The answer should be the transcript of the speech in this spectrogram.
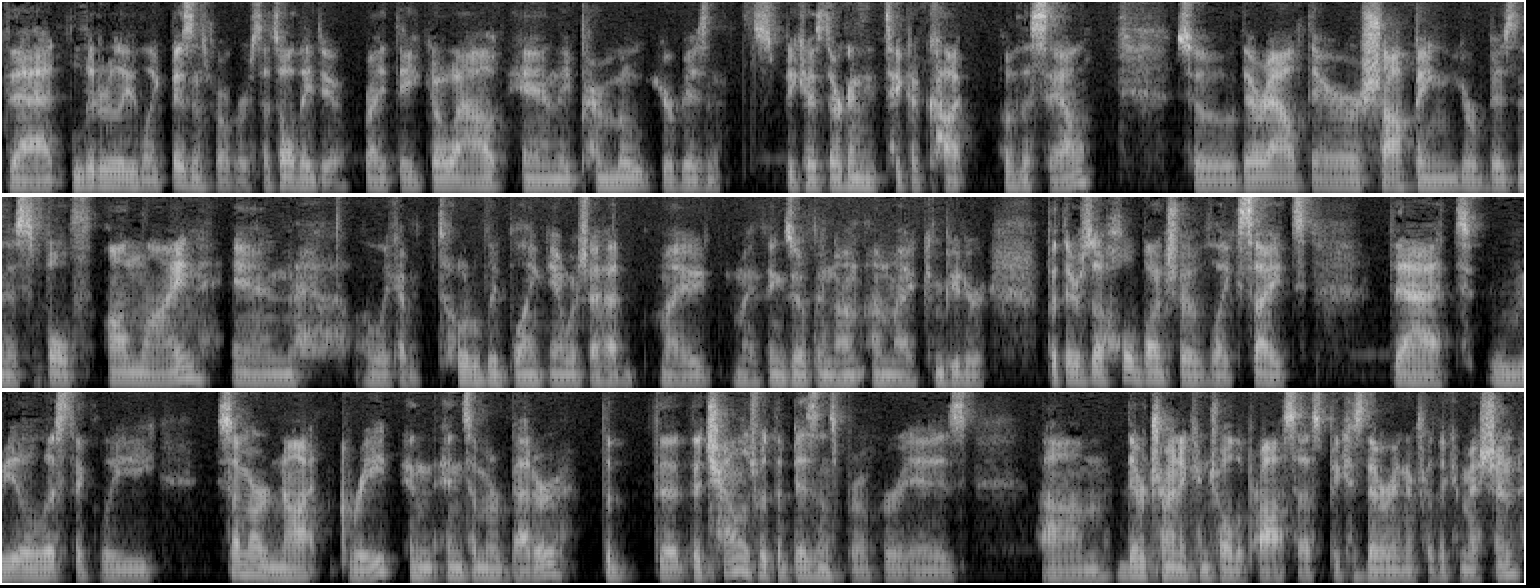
that literally like business brokers that's all they do right? They go out and they promote your business because they're going to take a cut of the sale so they're out there shopping your business both online and like I'm totally blanking. I wish I had my my things open on, on my computer. But there's a whole bunch of like sites that realistically some are not great and, and some are better. The, the the challenge with the business broker is um, they're trying to control the process because they're in it for the commission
